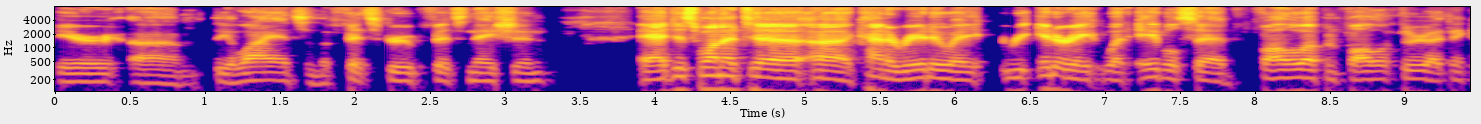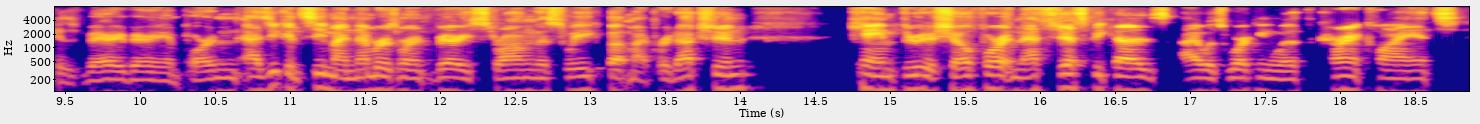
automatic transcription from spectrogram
here, um, the Alliance and the Fitz Group, Fitz Nation. I just wanted to uh, kind of reiterate reiterate what Abel said. Follow up and follow through, I think, is very very important. As you can see, my numbers weren't very strong this week, but my production came through to show for it, and that's just because I was working with current clients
